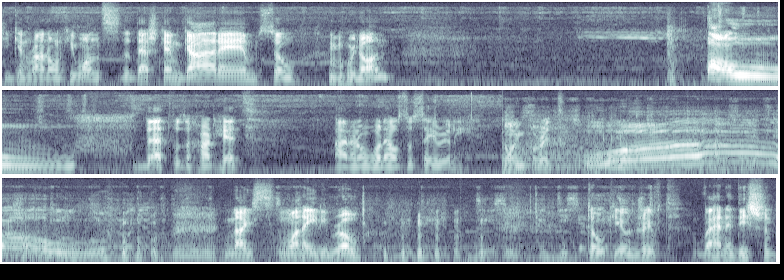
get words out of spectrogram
he can run all he wants, the dashcam got him, so moving on. Oh, that was a hard hit. I don't know what else to say really. Going for it. Whoa! nice 180, bro. Tokyo Drift Van Edition.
